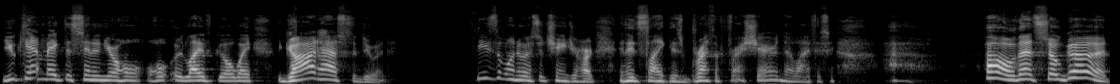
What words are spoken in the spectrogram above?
You can't make the sin in your whole, whole life go away. God has to do it. He's the one who has to change your heart. And it's like this breath of fresh air in their life. They say, oh, oh that's so good.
